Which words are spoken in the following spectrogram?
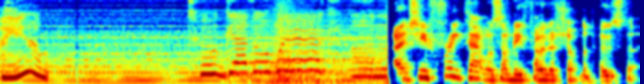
I am. Together we're And she freaked out when somebody photoshopped the poster.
